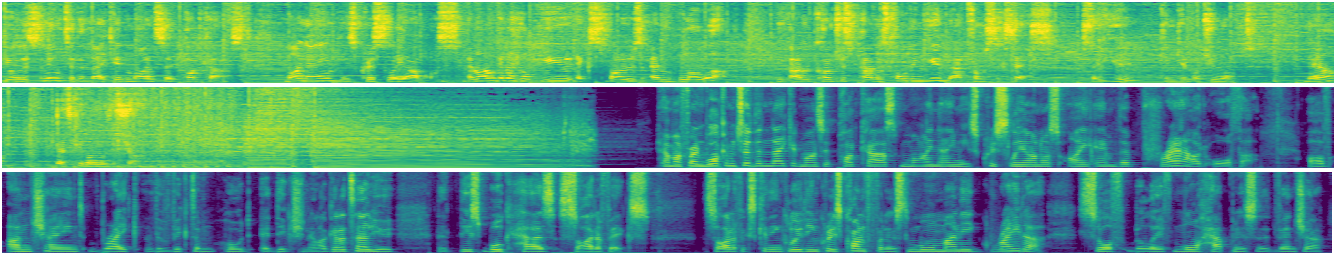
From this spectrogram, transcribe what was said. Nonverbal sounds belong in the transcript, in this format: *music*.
You're listening to the Naked Mindset Podcast. My name is Chris Lianos, and I'm going to help you expose and blow up the unconscious patterns holding you back from success so you can get what you want. Now, let's get on with the show. Hi, my friend. Welcome to the Naked Mindset Podcast. My name is Chris Lianos. I am the proud author of Unchained Break the Victimhood Addiction. And I got to tell you that this book has side effects. The side effects can include increased confidence, more money, greater self belief, more happiness and adventure,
